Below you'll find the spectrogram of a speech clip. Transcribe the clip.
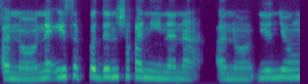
Ano, naisip ko din siya kanina na ano, yun yung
